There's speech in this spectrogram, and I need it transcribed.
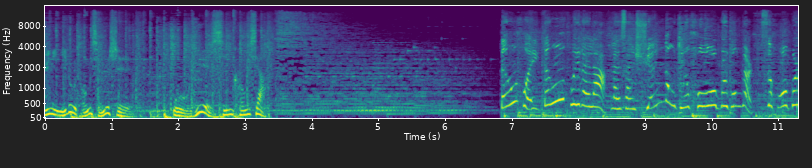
与你一路同行的是午夜星空下。等会，灯南山轩龙进火锅公园，吃火锅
